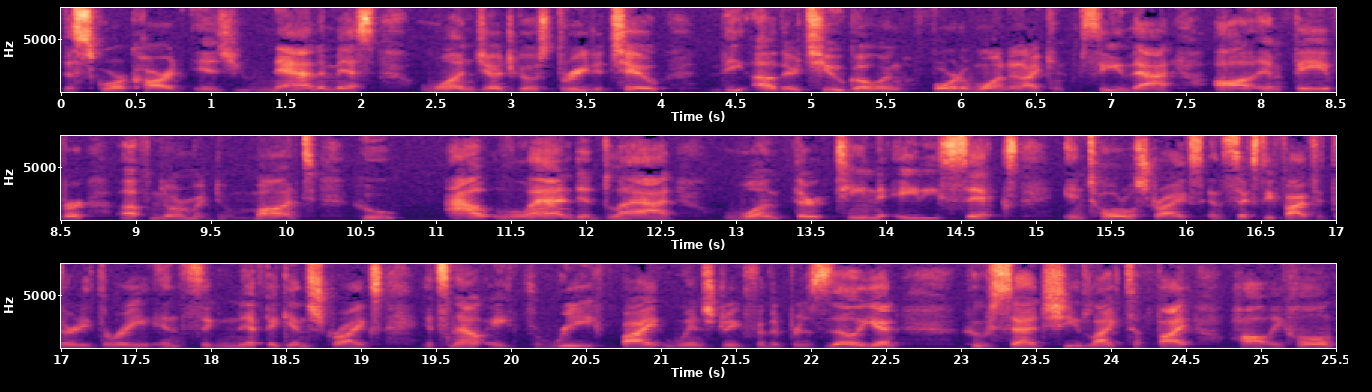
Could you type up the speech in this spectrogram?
the scorecard is unanimous. One judge goes three to two, the other two going four to one, and I can see that all in favor of Norma Dumont, who outlanded Ladd 113 to 86 in total strikes and 65 to 33 in significant strikes. It's now a three fight win streak for the Brazilian, who said she'd like to fight Holly Holm,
